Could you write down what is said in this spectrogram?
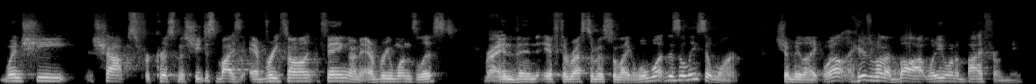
when she shops for Christmas, she just buys everything thing on everyone's list. Right. And then if the rest of us are like, well, what does Elisa want? She'll be like, well, here's what I bought. What do you want to buy from me?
